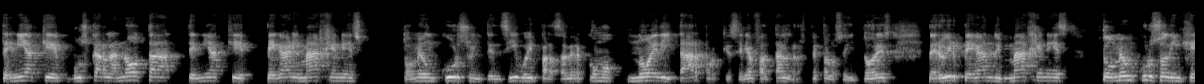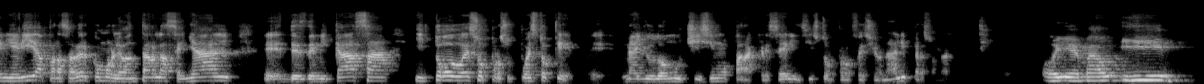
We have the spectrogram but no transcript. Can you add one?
tenía que buscar la nota, tenía que pegar imágenes, tomé un curso intensivo ahí para saber cómo no editar, porque sería faltar el respeto a los editores, pero ir pegando imágenes. Tomé un curso de ingeniería para saber cómo levantar la señal eh, desde mi casa y todo eso, por supuesto, que eh, me ayudó muchísimo para crecer, insisto, profesional y personalmente. Oye, Mau, y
